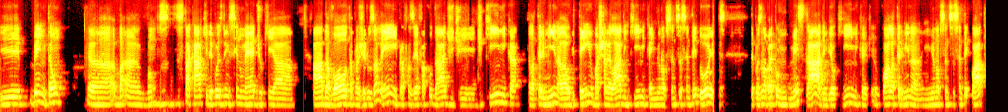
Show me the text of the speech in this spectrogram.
E, bem, então, Uh, vamos destacar que depois do ensino médio que a, a Ada volta para Jerusalém para fazer a faculdade de, de Química, ela termina, ela obtém o bacharelado em Química em 1962, depois ela vai para o mestrado em Bioquímica, o qual ela termina em 1964,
